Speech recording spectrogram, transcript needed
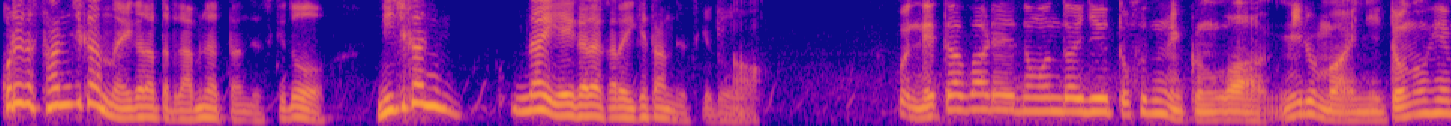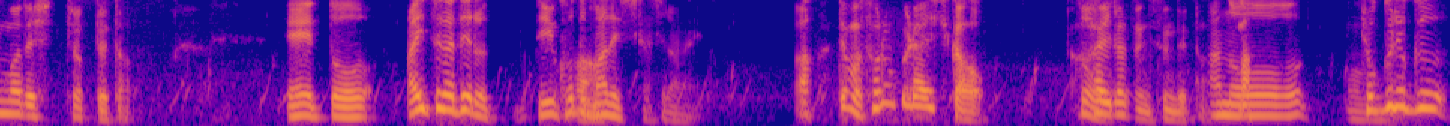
これが3時間の映画だったらダメだったんですけど、2時間ない映画だから行けたんですけど、あ。これネタバレの問題で言うと、穂積君は見る前にどの辺まで知っちゃってた？えっ、と、あいつが出るっていうことまでしか知らないです。あ、でもそのぐらいしか入らずに住んでた。あのーま極力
